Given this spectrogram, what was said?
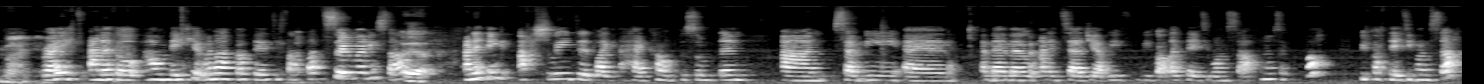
Right. right? And I thought, I'll make it when I've got 30 staff. That's so many staff. Yeah. And I think Ashley did like a head count for something and sent me um, a memo and it said, yeah, we've, we've got like 31 staff. And I was like, oh, we've got 31 staff.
